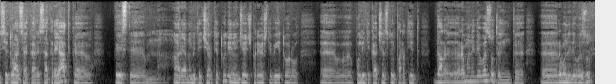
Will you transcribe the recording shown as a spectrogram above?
situația care s-a creat, că, că este, are anumite certitudini în ceea ce privește viitorul politic acestui partid, dar rămâne de văzut încă, rămâne de văzut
